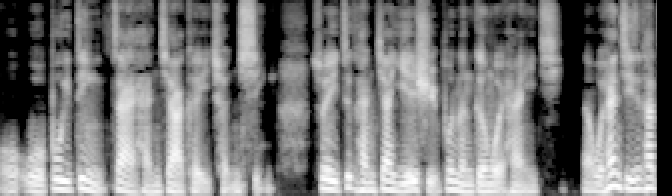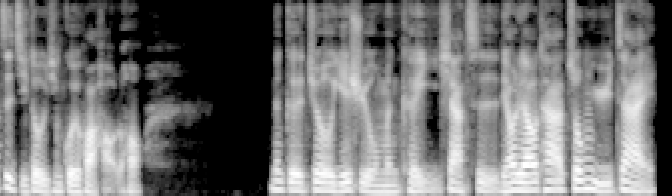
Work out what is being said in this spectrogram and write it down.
我我不一定在寒假可以成行，所以这个寒假也许不能跟暐瀚一起。那暐瀚其实他自己都已经规划好了哈，那个就也许我们可以下次聊聊他终于在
